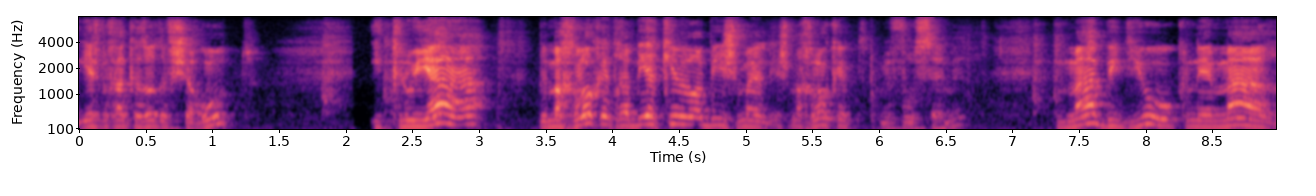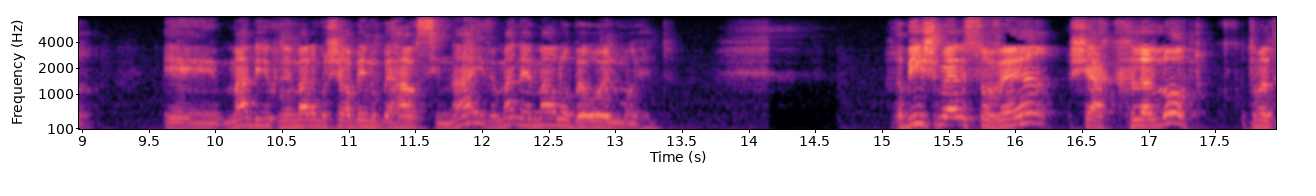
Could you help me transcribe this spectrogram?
יש בכלל כזאת אפשרות, היא תלויה במחלוקת רבי עקיבא ורבי ישמעאל. יש מחלוקת מפורסמת, מה בדיוק נאמר, אה, מה בדיוק נאמר למשה רבינו בהר סיני ומה נאמר לו באוהל מועד. רבי ישמעאל סובר שהקללות, זאת אומרת,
